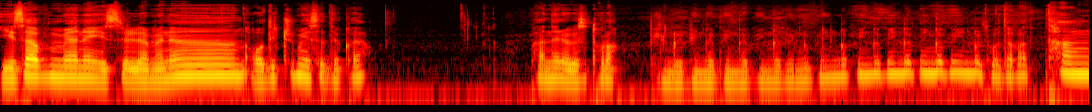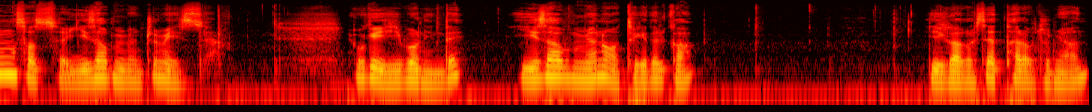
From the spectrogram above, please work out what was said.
2 사분면에 있으려면은 어디쯤에 있어야 될까요 바늘 여기서 돌아 빙글빙글빙글빙글빙글빙글빙글빙글빙글 돌다가 탕 섰어요 2 사분면쯤에 있어요 요게 2번인데 2 사분면은 어떻게 될까 이 각을 세타로 두면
